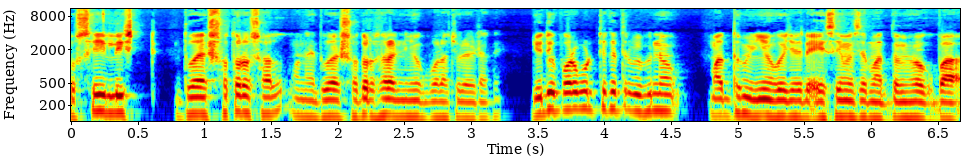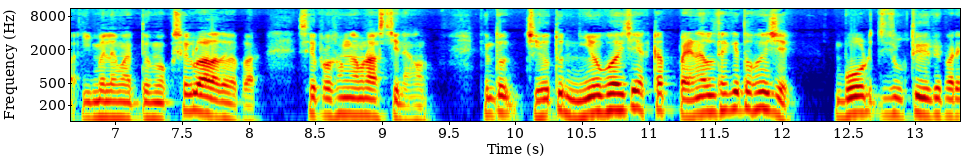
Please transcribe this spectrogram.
তো সেই লিস্ট দু হাজার সতেরো সাল মানে দু হাজার সতেরো সালের নিয়োগ বলা চলে এটাকে। যদিও পরবর্তী ক্ষেত্রে বিভিন্ন মাধ্যমে নিয়োগ হয়েছে এস এম এসের মাধ্যমে হোক বা ইমেলের মাধ্যমে হোক, সেগুলো আলাদা ব্যাপার। সেই প্রসঙ্গে আমরা আসছি না এখন। কিন্তু যেহেতু নিয়োগ হয়েছে, একটা প্যানেল থেকে তো হয়েছে বোর্ড যুক্তি দিতে পারে।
